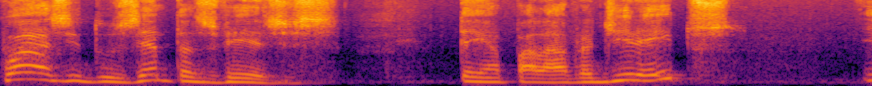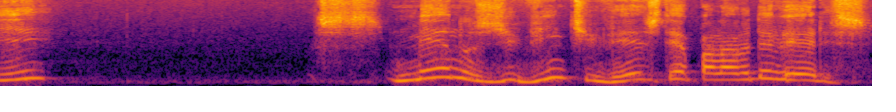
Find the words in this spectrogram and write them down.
quase 200 vezes tem a palavra direitos e menos de 20 vezes tem a palavra deveres.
